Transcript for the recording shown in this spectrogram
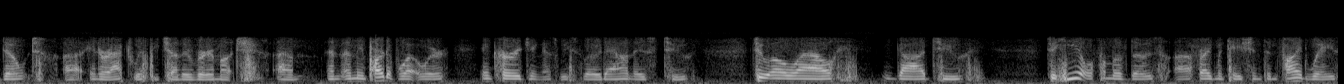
don't uh, interact with each other very much. Um, and I mean, part of what we're encouraging as we slow down is to to allow God to to heal some of those uh, fragmentations and find ways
